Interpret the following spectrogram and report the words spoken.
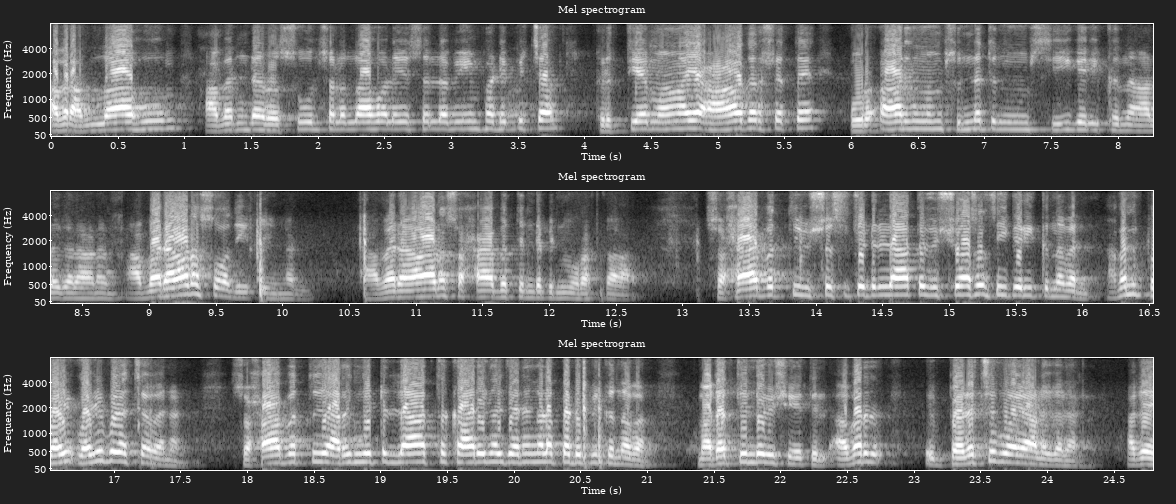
അവർ അള്ളാഹുവും അവന്റെ റസൂൽ സലാഹു അലൈഹി സ്വലമയും പഠിപ്പിച്ച കൃത്യമായ ആദർശത്തെ ഖുർആാനിൽ നിന്നും സുന്നത്തിൽ നിന്നും സ്വീകരിക്കുന്ന ആളുകളാണ്. അവരാണ് സ്വാദിഖ്യങ്ങൾ അവരാണ് സഹാബത്തിന്റെ പിന്മുറക്കാർ. സ്വഹാബത്ത് വിശ്വസിച്ചിട്ടില്ലാത്ത വിശ്വാസം സ്വീകരിക്കുന്നവൻ അവൻ വഴി വഴിപിഴച്ചവനാണ്. സ്വഹാബത്ത് അറിഞ്ഞിട്ടില്ലാത്ത കാര്യങ്ങൾ ജനങ്ങളെ പഠിപ്പിക്കുന്നവർ മതത്തിന്റെ വിഷയത്തിൽ അവർ പിഴച്ചുപോയ ആളുകളാണ്. അതെ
